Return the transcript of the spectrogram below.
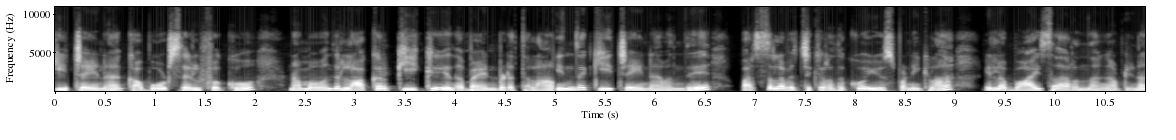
கீச்சைனை கபோர்ட் செல்ஃபுக்கும் நம்ம வந்து லாக்கர் கீக்கு இதை பயன்படுத்தலாம். இந்த கீச்சைனை வந்து பர்ஸில் வச்சுக்கிறதுக்கும் யூஸ் பண்ணிக்கலாம். இல்லை பாய்ஸாக இருந்தாங்க அப்படின்னா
